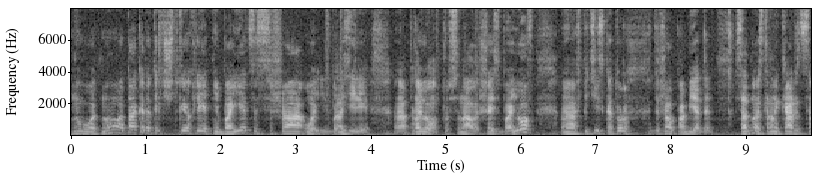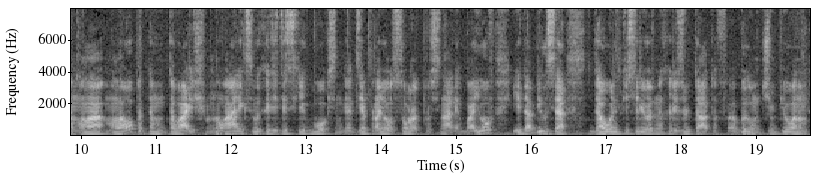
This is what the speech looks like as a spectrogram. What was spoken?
Ну вот, ну а так это 34-летний боец из США, ой, из Бразилии. Э, провел в профессионалах 6 боев, э, в пяти из которых держал победы. С одной стороны, кажется мало, малоопытным товарищем, но Алекс выходит из кикбоксинга, где провел 40 профессиональных боев и добился довольно-таки серьезных результатов. Был он чемпионом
